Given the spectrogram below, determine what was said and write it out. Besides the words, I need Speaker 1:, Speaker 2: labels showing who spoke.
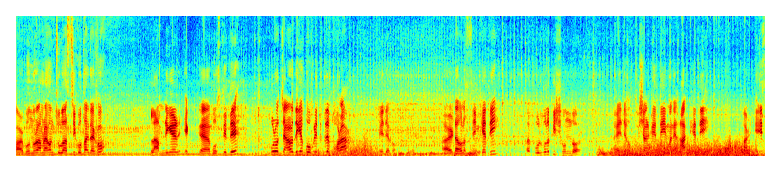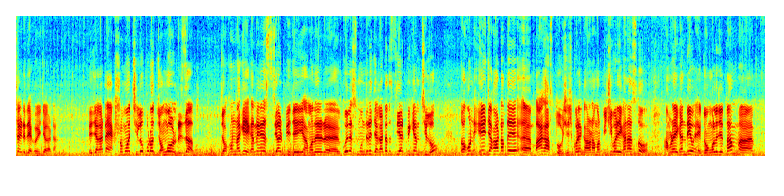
Speaker 1: আর বন্ধুরা, আমরা এখন চলে আসছি কোথায় দেখো? লামডিংয়ের এক বস্তিতে। পুরো চারোদিকে প্রকৃতিতে ভরা। এই দেখো। আর এটা হলো সিম খেতি। আর ফুলগুলো কি সুন্দর। এই দেখো পুষার খেতি মানে আখ খেতি। আর এই সাইডে দেখো এই জায়গাটা। এই জায়গাটা একসময় ছিল পুরো জঙ্গল, রিজার্ভ। যখন নাকি এখানে সিআরপি যেই আমাদের কৈলাস মন্দিরের জায়গাটাতে সিআরপি ক্যাম্প ছিল তখন এই জায়গাটাতে বাঘ আসতো, বিশেষ করে কারণ আমার পিসি বাড়ি এখানে আসতো। আমরা এখান দিয়ে জঙ্গলে যেতাম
